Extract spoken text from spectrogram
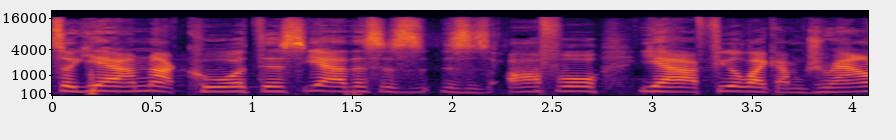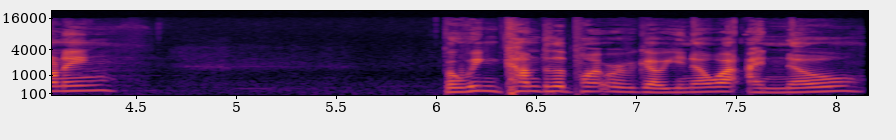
So yeah, I'm not cool with this. Yeah, this is this is awful. Yeah, I feel like I'm drowning. But we can come to the point where we go, you know what? I know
